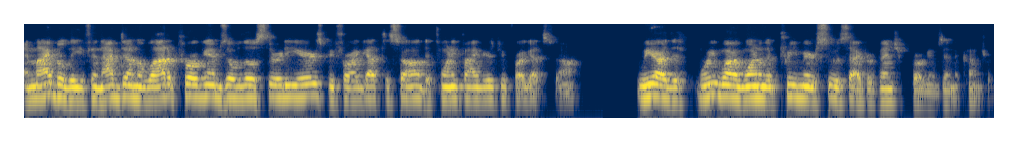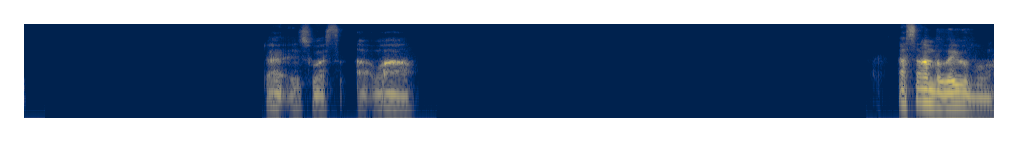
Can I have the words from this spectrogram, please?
in my belief, and I've done a lot of programs over those 30 years before I got to SAW, the 25 years before I got to SAW we are the we are one of the premier suicide prevention programs in the country. That is what's uh, wow. That's unbelievable.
